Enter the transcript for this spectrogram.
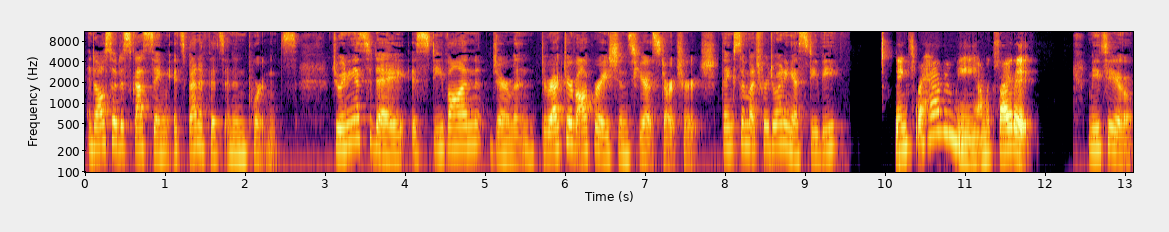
and also discussing its benefits and importance. Joining us today is Stevon German, Director of Operations here at Start Church. Thanks so much for joining us, Stevie. Thanks for having me. I'm excited. Me too.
